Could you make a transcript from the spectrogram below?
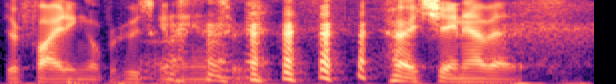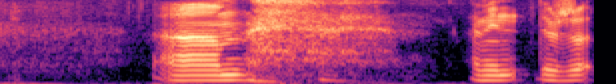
They're fighting over who's going to answer. All right, Shane, have at it. Um, I mean, there's a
